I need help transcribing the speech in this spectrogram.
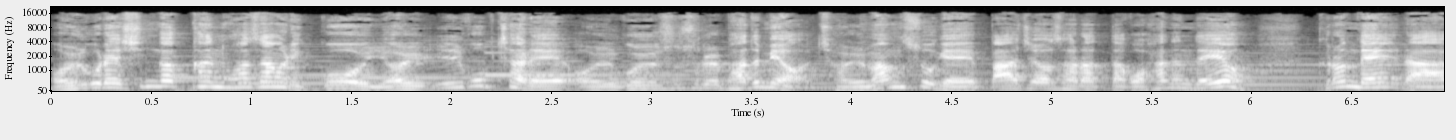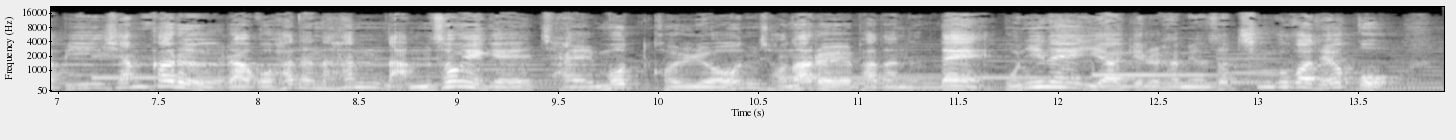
얼굴에 심각한 화상을 입고 17차례 얼굴 수술을 받으며 절망 속에 빠져 살았다고 하는데요. 그런데 라비 샹카르라고 하는 한 남성에게 잘못 걸려온 전화를 받았는데 본인의 이야기를 하면서 친구가 되었고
